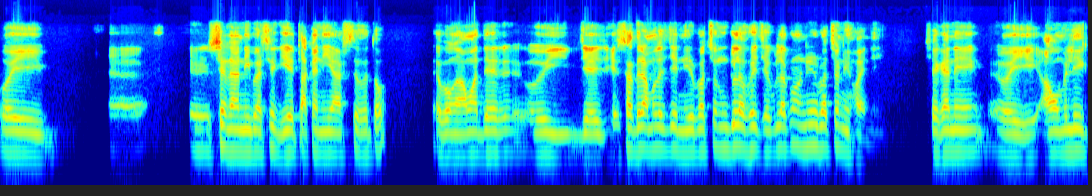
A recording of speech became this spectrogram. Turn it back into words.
ওই সেনানিবাসে গিয়ে টাকা নিয়ে আসতে হতো এবং আমাদের ওই যে এরশাদের আমলে যে নির্বাচনগুলো হয়েছে, এগুলো কোনো নির্বাচনই হয়নি। সেখানে ওই আওয়ামী লীগ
